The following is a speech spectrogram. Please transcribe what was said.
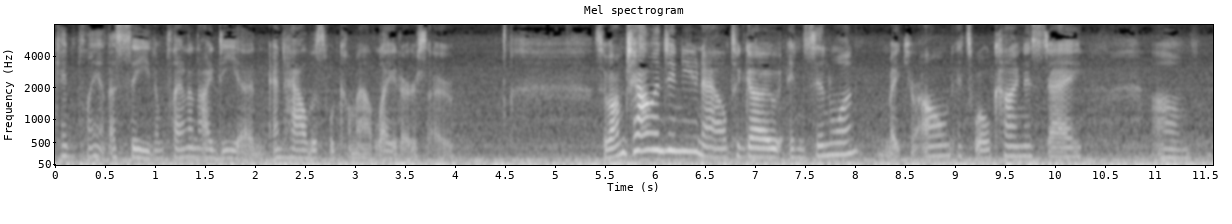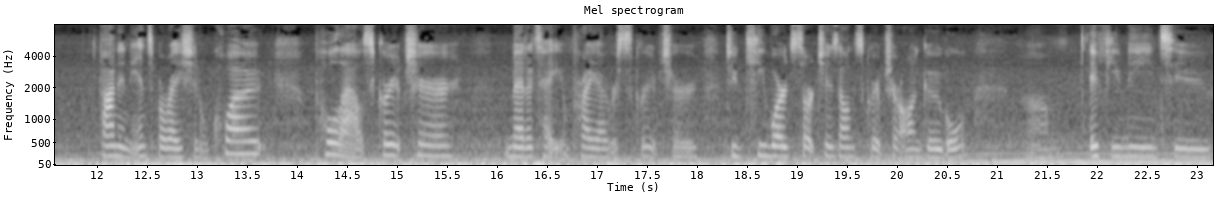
can plant a seed and plant an idea and, and how this will come out later. So, so I'm challenging you now to go and send one, make your own. It's World Kindness Day. Um, find an inspirational quote, pull out scripture, meditate and pray over scripture, do keyword searches on scripture on Google. Um, if you need to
